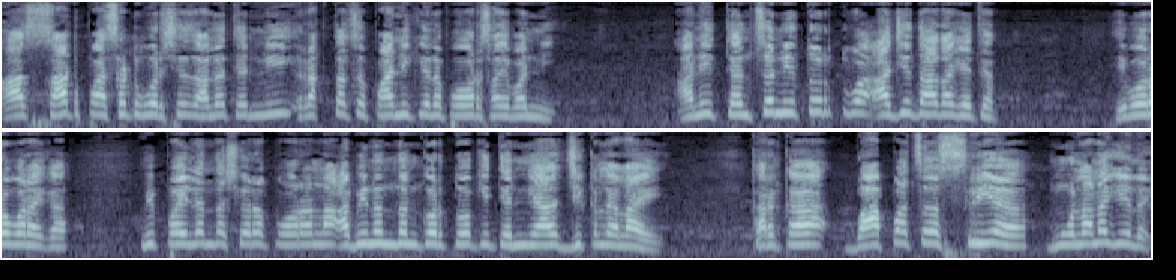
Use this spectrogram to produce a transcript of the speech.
आज साठ पासष्ट वर्ष झालं त्यांनी रक्ताचं पाणी केलं पवार साहेबांनी. आणि त्यांचं नेतृत्व आजी दादा घेतात. हे बरोबर आहे का? मी पहिल्यांदा शरद पवारांना अभिनंदन करतो की त्यांनी आज जिंकलेला आहे. कारण का बापाचं श्रेय मुलाला गेलंय.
